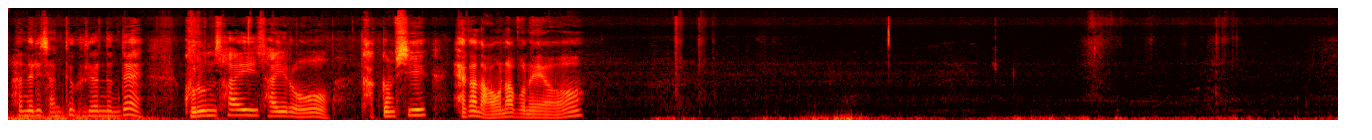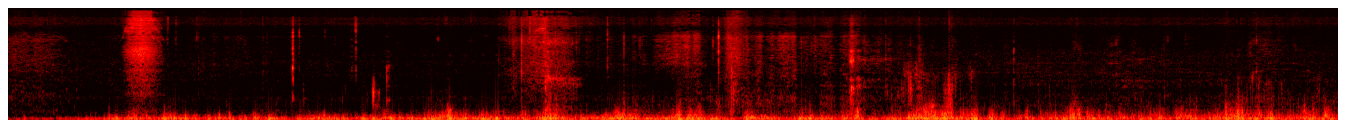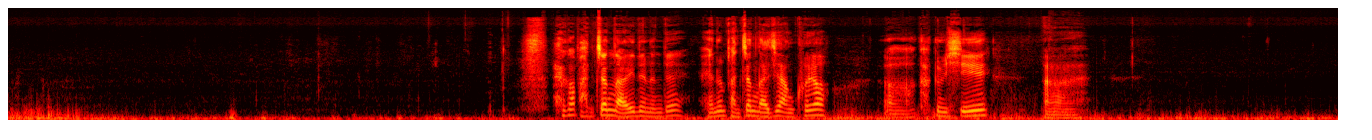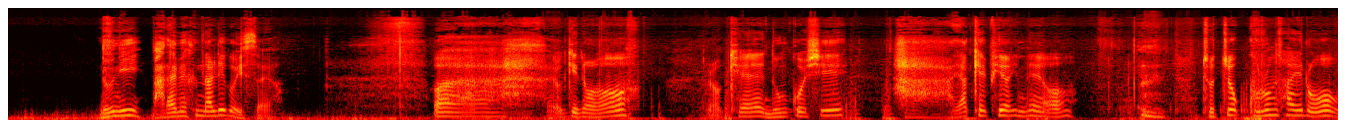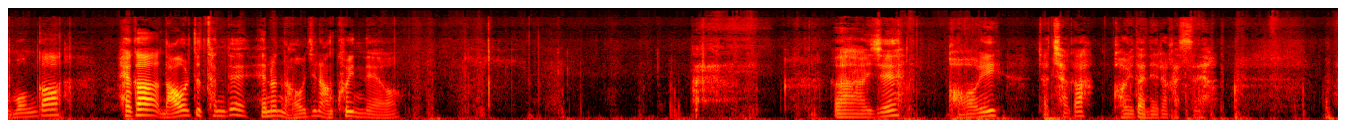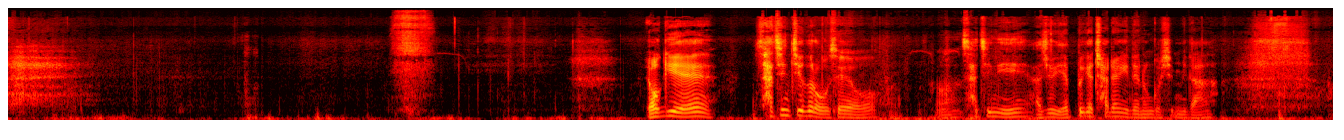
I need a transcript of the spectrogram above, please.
하늘이 잔뜩 흐렸는데 구름 사이사이로 가끔씩 해가 나오나 보네요. 해가 반짝 나야 되는데 해는 반짝 나지 않고요. 어, 가끔씩 아, 눈이 바람에 흩날리고 있어요. 와 여기는 이렇게 눈꽃이 하얗게 피어 있네요. 저쪽 구름 사이로 뭔가 해가 나올 듯한데 해는 나오진 않고 있네요. 아 이제 거의 저 차가 거의 다 내려갔어요. 여기에 사진 찍으러 오세요. 어, 사진이 아주 예쁘게 촬영이 되는 곳입니다.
